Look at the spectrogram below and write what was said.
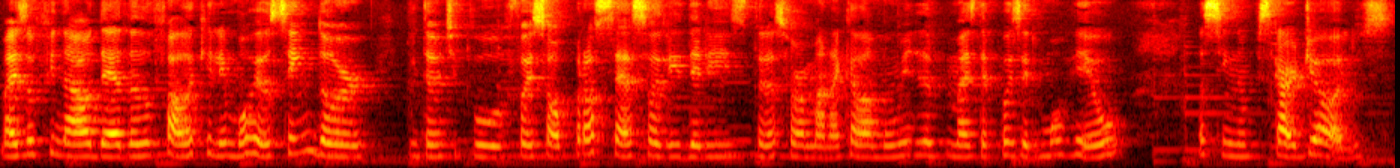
mas no final Dédalo fala que ele morreu sem dor. Então, tipo, foi só o processo ali dele se transformar naquela múmia, mas depois ele morreu, assim, no piscar de olhos.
